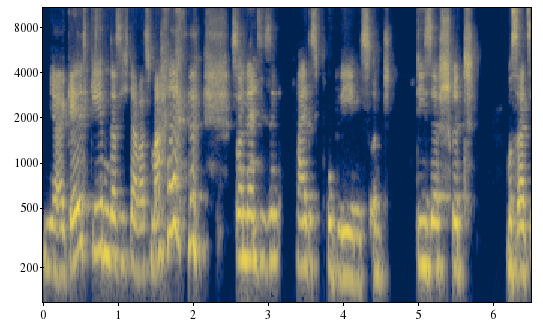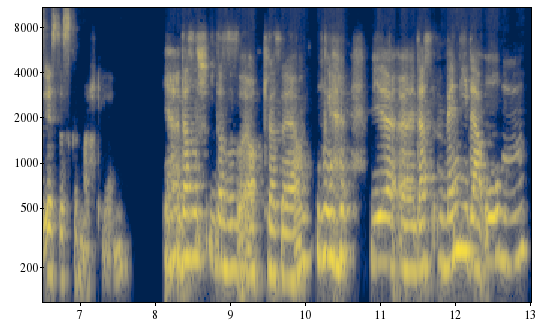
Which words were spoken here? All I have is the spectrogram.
mir Geld geben, dass ich da was mache, sondern sie sind Teil des Problems. Und dieser Schritt muss als erstes gemacht werden. Ja, das ist, das ist auch klasse, ja. Wir, äh, das, wenn die da oben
